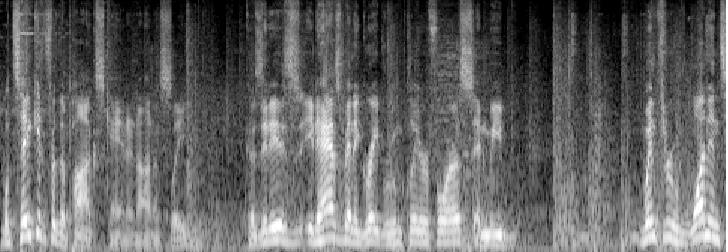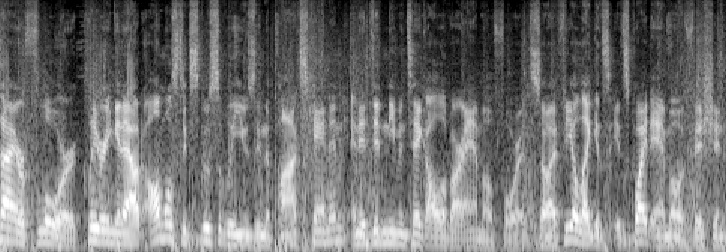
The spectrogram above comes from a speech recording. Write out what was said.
We'll take it for the Pox Cannon, honestly. Because it is, it has been a great room clear for us, and we went through one entire floor, clearing it out almost exclusively using the Pox Cannon, and it didn't even take all of our ammo for it. So I feel like it's, it's quite ammo efficient.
